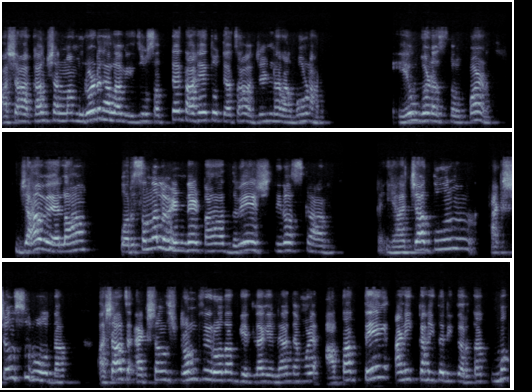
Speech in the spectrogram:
अशा आकांक्षांना मुरड घालावी. जो सत्तेत आहे तो त्याचा अजेंडा राबवणार. हे उघड असतं. पण ज्या वेळेला पर्सनल व्हेंडेटा द्वेष तिरस्कार ह्याच्यातून ऍक्शन सुरू होतात अशाच ऍक्शन ट्रम्प विरोधात घेतल्या गेल्या. त्यामुळे आता ते आणि काहीतरी करतात. मग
